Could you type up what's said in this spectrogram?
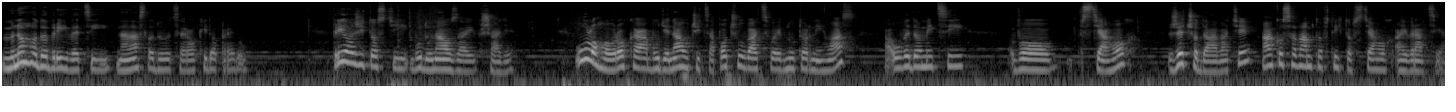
mnoho dobrých vecí na nasledujúce roky dopredu. Príležitosti budú naozaj všade. Úlohou roka bude naučiť sa počúvať svoj vnútorný hlas a uvedomiť si vo vzťahoch, že čo dávate a ako sa vám to v týchto vzťahoch aj vracia.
